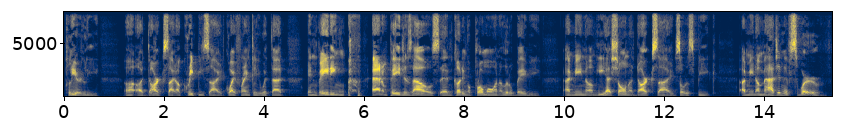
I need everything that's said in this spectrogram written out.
clearly uh, a dark side, a creepy side, quite frankly, with that invading Adam Page's house and cutting a promo on a little baby. I mean, um, he has shown a dark side, so to speak. I mean, imagine if Swerve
